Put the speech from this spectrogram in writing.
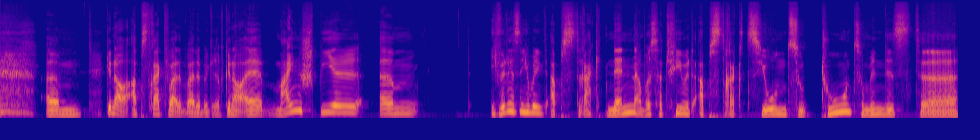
ähm, genau, abstrakt war, war der Begriff. Genau, äh, mein Spiel ähm, ich würde es nicht unbedingt abstrakt nennen, aber es hat viel mit Abstraktion zu tun, zumindest äh,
